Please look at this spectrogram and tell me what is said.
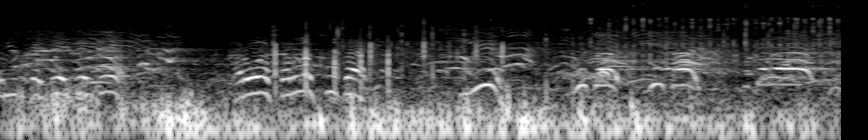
Умничка, йди, йди, йди. Хорош, хорош, Кукай. Денис. Кукай, Кукай. Кукай.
